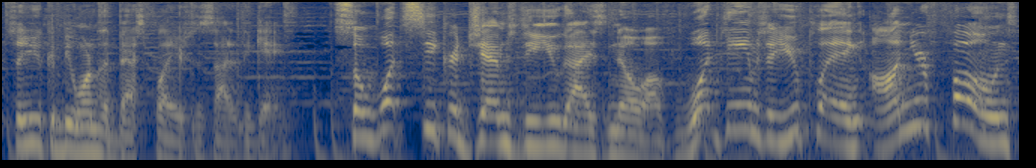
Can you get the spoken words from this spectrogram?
so you can be one of the best players inside of the game. So what secret gems do you guys know of? What games are you playing on your phones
